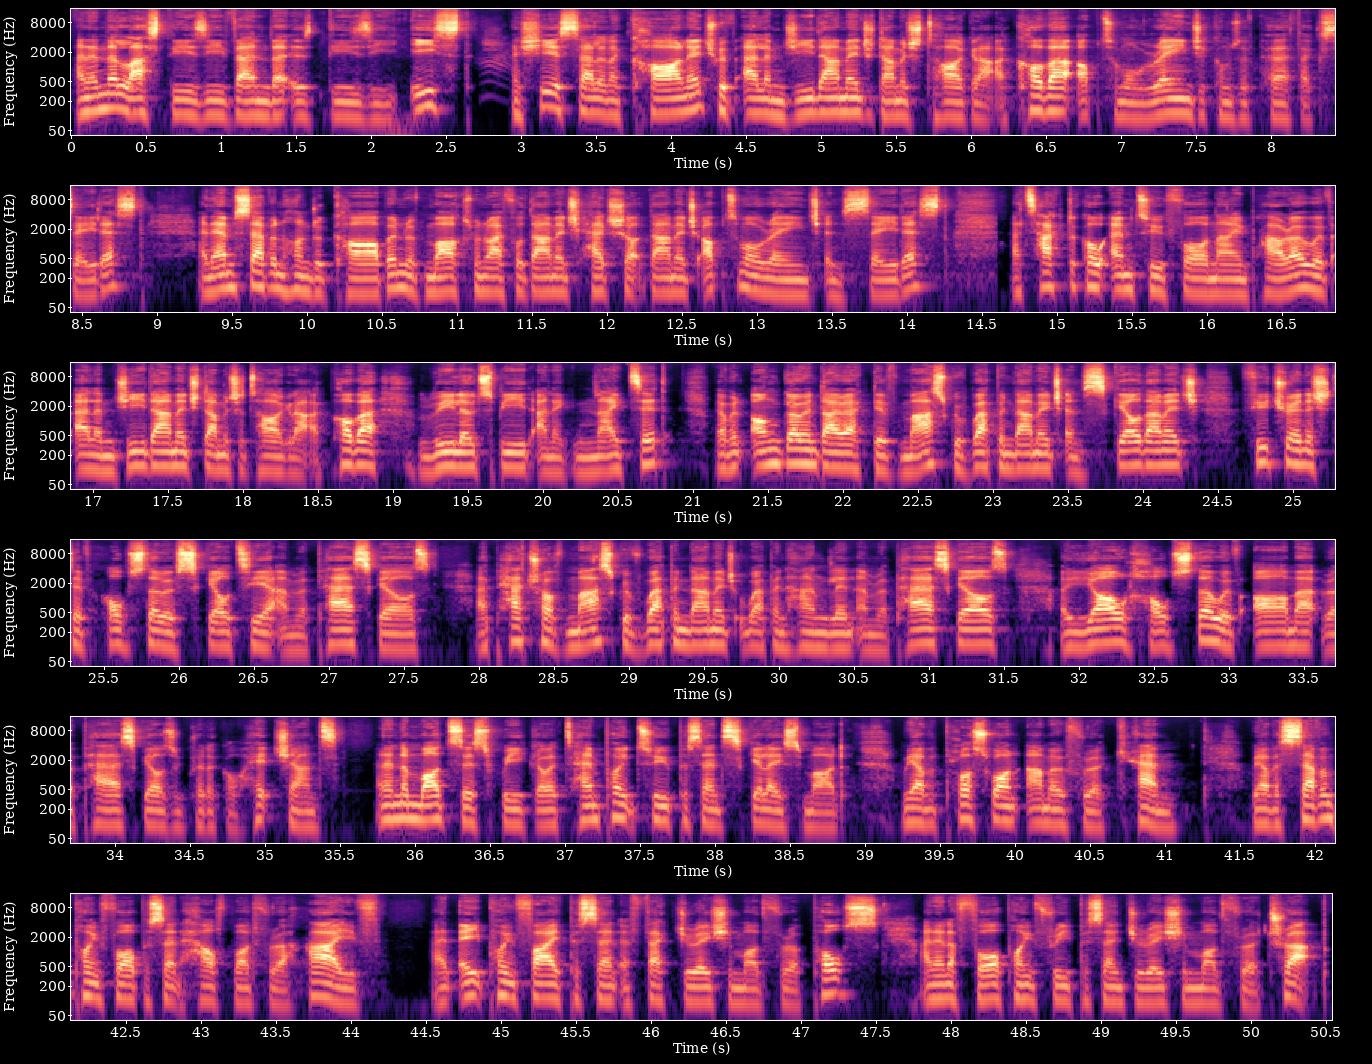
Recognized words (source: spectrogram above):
And then the last DZ vendor is DZ East, and she is selling a Carnage with LMG damage, damage to target out of cover, optimal range, it comes with Perfect Sadist, an M700 Carbon with marksman rifle damage, headshot damage, optimal range, and sadist. A tactical M249 Para with LMG damage, damage to target out of cover, reload speed, and ignited. We have an ongoing directive mask with weapon damage and skill damage, future initiative holster with skill tier and repair skills, a Petrov mask with weapon damage, weapon handling, and repair skills, a Yaahl holster with armor, repair skills, and critical hit chance, and then the mods this week are a 10.2% skill haste mod. We have a plus one ammo for a chem. We have a 7.4% health mod for a hive, an 8.5% effect duration mod for a pulse, and then a 4.3% duration mod for a trap.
